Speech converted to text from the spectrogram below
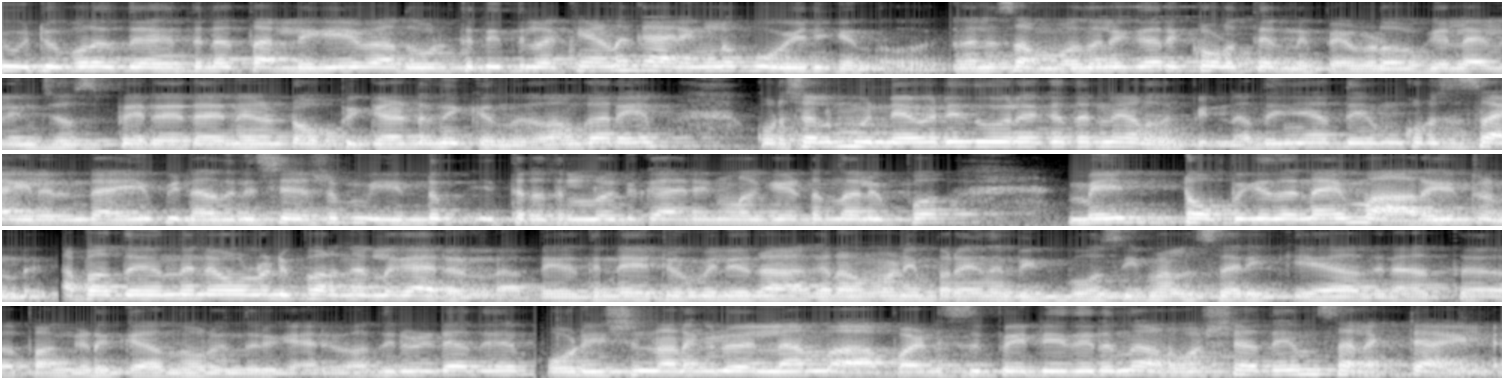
യൂട്യൂബർ ഇദ്ദേഹത്തിനെ തല്ലുകയും അതുപോലത്തെ രീതിയിലൊക്കെയാണ് കാര്യങ്ങൾ പോയിരിക്കുന്നത്. എന്നാലും നില കയറി കൊളുത്തിരുന്നു ഇപ്പോൾ എവിടെ നോക്കിയില്ല ലിഞ്ചോസ് പെരേര തന്നെയാണ് ടോപ്പിക്കായിട്ട് നിൽക്കുന്നത്. നമുക്കറിയാം കുറച്ചാൽ മുന്നേ വരെ ഇതുപോലെയൊക്കെ തന്നെയാണ് പിന്നെ അത് ഞാൻ അദ്ദേഹം കുറച്ച് സൈലന്റ് ആയി. പിന്നെ അതിനുശേഷം വീണ്ടും ഇത്തരത്തിലുള്ള ഒരു കാര്യങ്ങളൊക്കെ ആയിട്ട് ഇപ്പോൾ മെയിൻ ടോപ്പിക് തന്നെയായി മാറിയിട്ടുണ്ട്. അപ്പോൾ അദ്ദേഹം തന്നെ ഓൾറെഡി പറഞ്ഞിട്ടുള്ള കാര്യമല്ല അദ്ദേഹത്തിന്റെ ഏറ്റവും വലിയൊരു ആഗ്രഹമാണ് ഈ പറയുന്ന ബിഗ് ബോസിൽ മത്സരിക്കുക അതിനകത്ത് പങ്കെടുക്കുക എന്ന് പറയുന്ന ഒരു കാര്യം. അതിനുവേണ്ടി അദ്ദേഹം ഓഡീഷൻ ആണെങ്കിലും എല്ലാം പാർട്ടിസിപ്പേറ്റ് ചെയ്തിരുന്നതാണ്. പക്ഷേ അദ്ദേഹം സെലക്ട് ആയില്ല.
